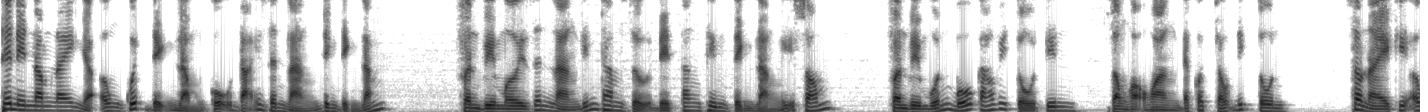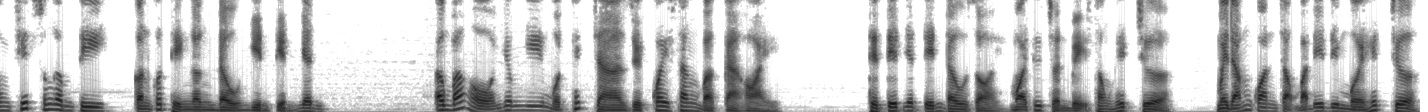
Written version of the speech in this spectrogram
Thế nên năm nay nhà ông quyết định làm cỗ đãi dân làng đinh đỉnh lắm. Phần vì mời dân làng đến tham dự để tăng thêm tình làng nghĩ xóm. Phần vì muốn bố cáo với tổ tiên dòng họ Hoàng đã có cháu đích tôn. Sau này khi ông chết xuống âm ti còn có thể ngẩng đầu nhìn tiền nhân. Ông bá hộ nhâm nhi một tách trà rồi quay sang bà cả hỏi. Thế tiết nhất đến đâu rồi? Mọi thứ chuẩn bị xong hết chưa? Mấy đám quan trọng bà đi đi mời hết chưa?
